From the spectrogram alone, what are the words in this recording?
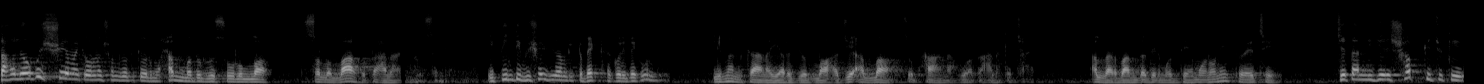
তাহলে অবশ্যই আমাকে অনুসরণ করতে কেবল মোহাম্মদুর রসুল্লাহ সাল্লাহ তালা আলী ওসাল্লাম এই তিনটি বিষয় যদি আমরা একটু ব্যাখ্যা করি, দেখুন, লিমান কানা ইয়ারজুল্লাহ, যে আল্লাহ ওয়া তাআলাকে চায়। আল্লাহর বান্দাদের মধ্যে এমন অনেক রয়েছে যে তার নিজের সব কিছুকে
